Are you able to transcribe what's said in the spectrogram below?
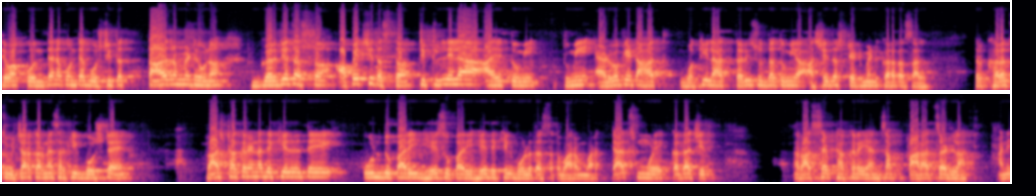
तेव्हा कोणत्या ना कोणत्या गोष्टीचं ताळरम्य ठेवणं गरजेचं असतं अपेक्षित असतं. शिकलेल्या आहेत तुम्ही. तुम्ही ॲडव्होकेट आहात वकील आहात तरीसुद्धा तुम्ही असे जर स्टेटमेंट करत असाल तर खरंच विचार करण्यासारखी गोष्ट आहे. राज ठाकरेंना देखील ते उठ दुपारी घे सुपारी हे देखील बोलत असतात वारंवार. त्याचमुळे कदाचित राजसाहेब ठाकरे यांचा पारा चढला. आणि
